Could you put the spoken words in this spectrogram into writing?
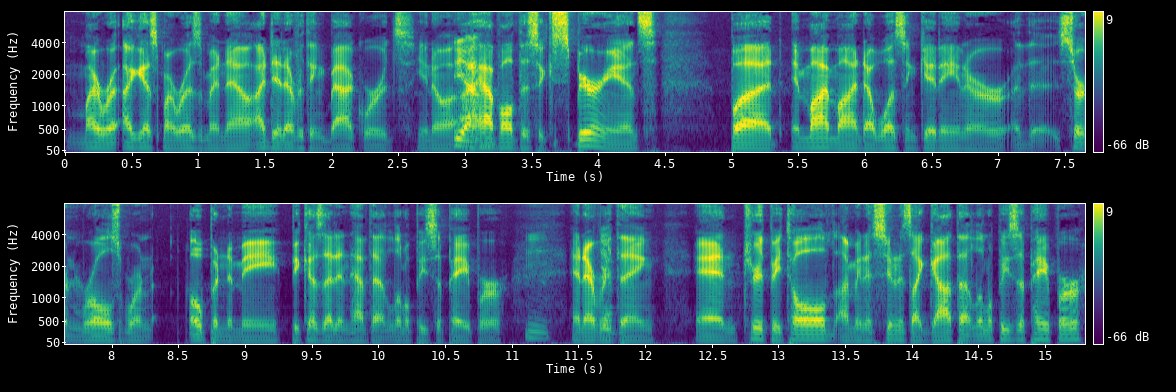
my I guess my resume now, I did everything backwards. You know, Yeah. I have all this experience, but in my mind, I wasn't getting or the, certain roles weren't open to me because I didn't have that little piece of paper Mm. and everything. And truth be told, I mean, as soon as I got that little piece of paper,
